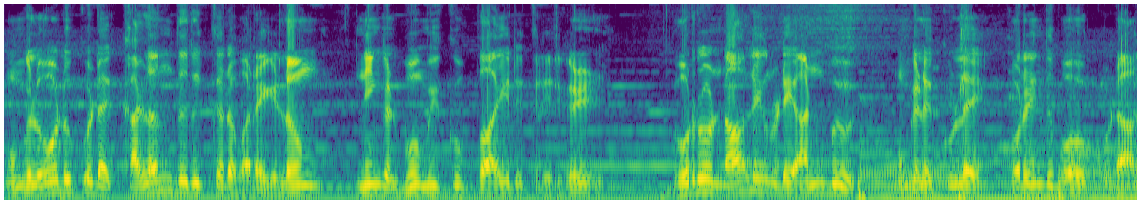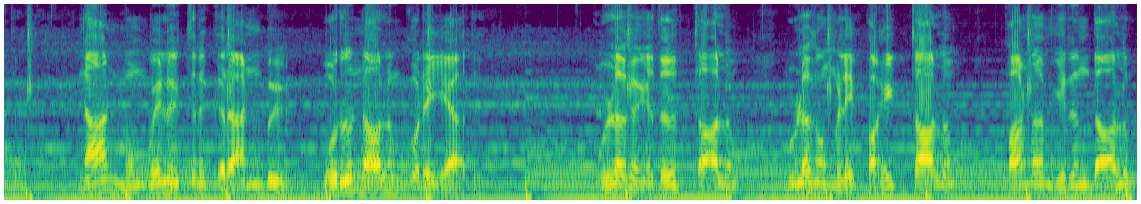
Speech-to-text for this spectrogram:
உங்களோடு கூட கலந்திருக்கிற வரையிலும் நீங்கள் பூமிக்கு உப்பாயிருக்கிறீர்கள். ஒரு நாள் என்னுடைய அன்பு உங்களுக்குள்ளே குறைந்து போகக்கூடாது. நான் உங்கள் வைத்திருக்கிற அன்பு ஒரு நாளும் குறையாது. உலகம் எதிர்த்தாலும் உலகம் உங்களை பகைத்தாலும் பணம் இருந்தாலும்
